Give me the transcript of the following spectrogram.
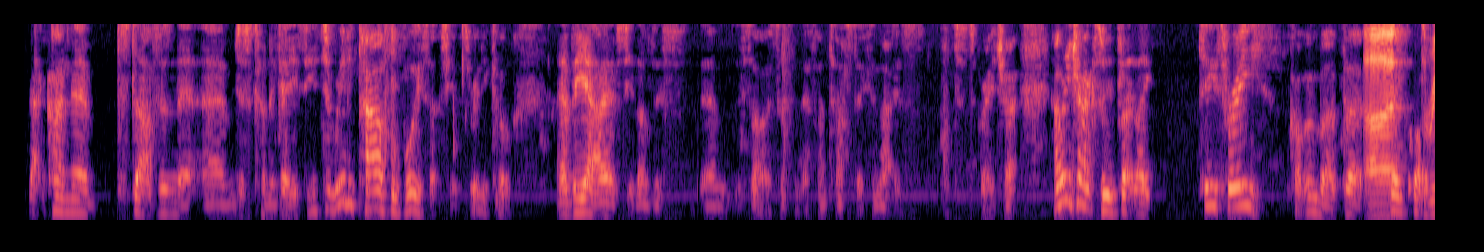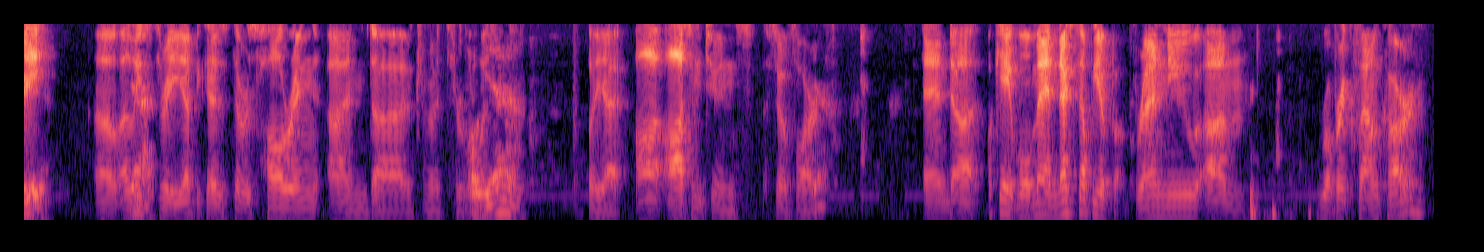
that kind of stuff, isn't it? Um, just kind of goes. It's a really powerful voice, actually. It's really cool. Uh, but yeah, I absolutely love this um, this artist. I think they're fantastic, and that is just a great track. How many tracks have we played? Like two, three? Can't remember, but Uh, played quite a three. Uh, at Yeah. least three, yeah, because there was Hall Ring and uh, I'm trying to remember the third one Oh yeah, But yeah, awesome tunes so far. And uh, okay, well, man, next up we have brand new um, Rubber Clown Car.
